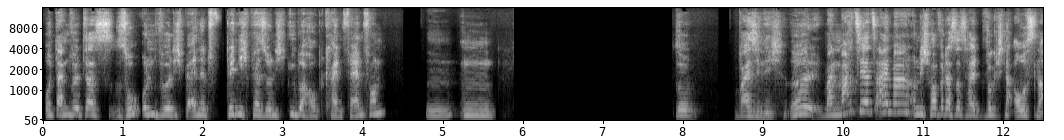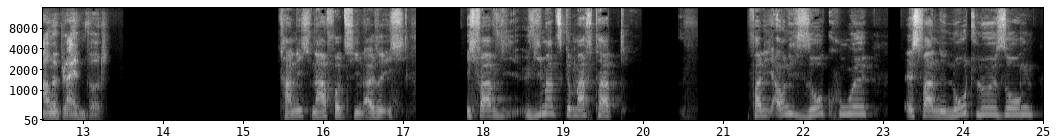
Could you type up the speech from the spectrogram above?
Und dann wird das so unwürdig beendet. Bin ich persönlich überhaupt kein Fan von. Mhm. Mm. So, weiß ich nicht. Ne? Man macht es jetzt einmal und ich hoffe, dass das halt wirklich eine Ausnahme bleiben wird. Kann ich nachvollziehen. Also ich ich war, wie, wie man es gemacht hat, fand ich auch nicht so cool. Es war eine Notlösung.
